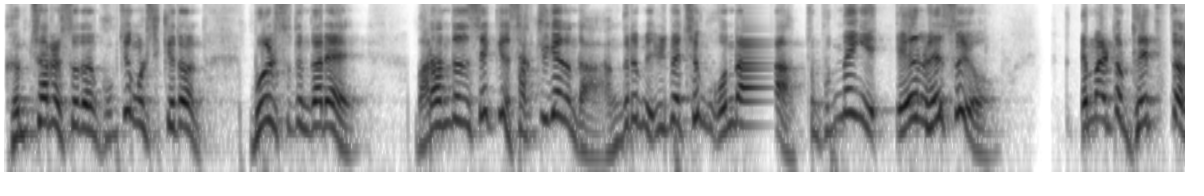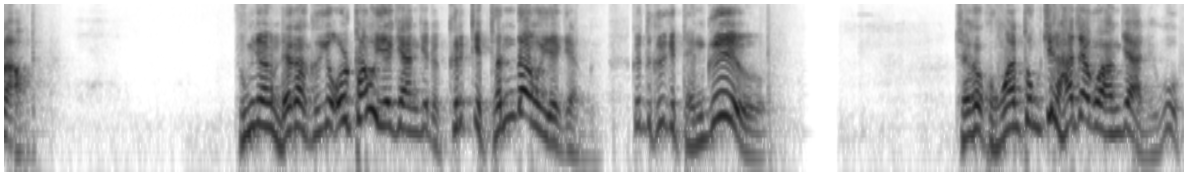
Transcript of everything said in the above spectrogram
검찰을 쓰든 국정을 시키든 뭘 쓰든 간에 말 안 듣는 새끼를 싹 죽여야 된다. 안 그러면 일배 천국 온다. 분명히 예언을 했어요. 내 말도 됐잖아. 중요한 내가 그게 옳다고 얘기한 게 아니라 그렇게 된다고 얘기한 거예요. 근데 그렇게 된 거예요. 제가 공안 통치를 하자고 한 게 아니고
